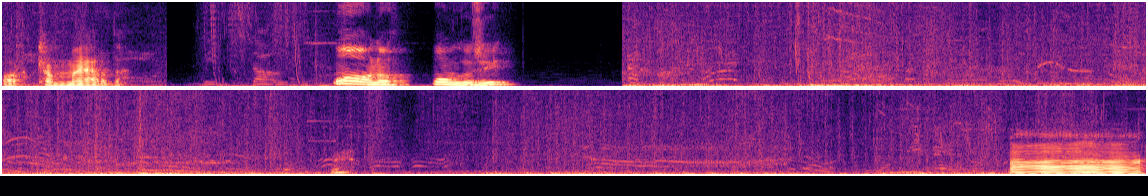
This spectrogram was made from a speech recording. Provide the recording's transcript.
Porca merda. Buono, buono così. Ma...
